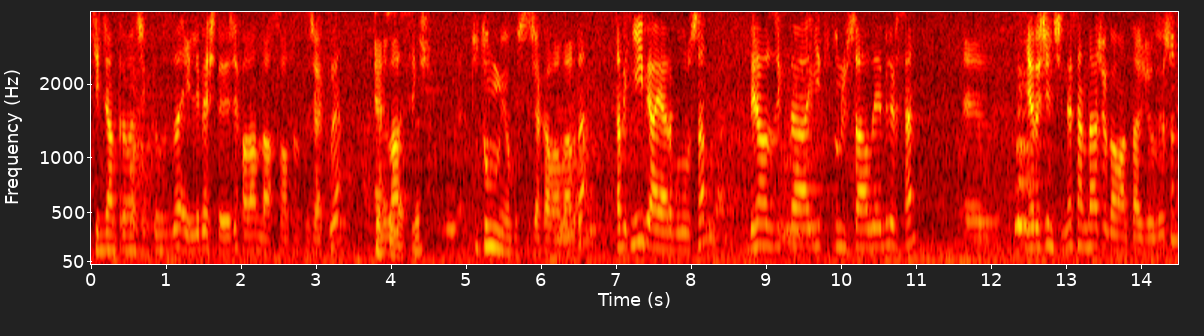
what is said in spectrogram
ikinci antrenmana çıktığımızda 55 derece falan da asfaltın sıcaklığı. Çok Yani lastik tutunmuyor bu sıcak havalarda. Tabii iyi bir ayarı bulursan, birazcık daha iyi tutunuş sağlayabilirsen e, yarışın içinde sen daha çok avantajlı oluyorsun.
